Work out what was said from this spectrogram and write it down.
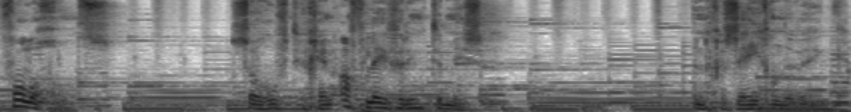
Volg ons. Zo hoeft u geen aflevering te missen. Een gezegende week.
